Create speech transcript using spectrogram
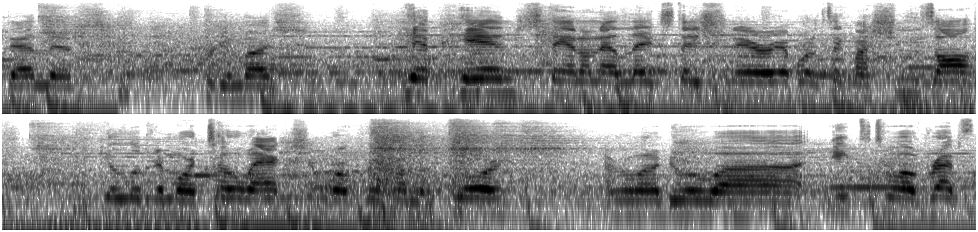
deadlifts, pretty much. Hip hinge, stand on that leg stationary. I'm gonna take my shoes off, get a little bit more toe action, more grip on the floor. And we're gonna do uh, eight to 12 reps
